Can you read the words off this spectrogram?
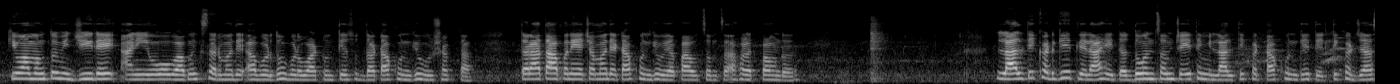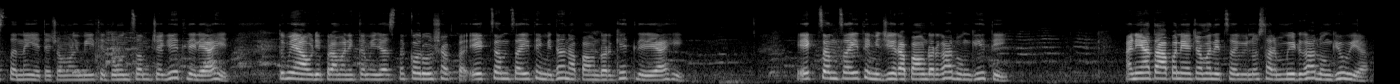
किंवा मग तुम्ही जिरे आणि ओवा मिक्सरमध्ये आबडधोबड वाटून ते सुद्धा टाकून घेऊ शकता. तर आता आपण याच्यामध्ये टाकून घेऊया पाव चमचा हळद पावडर. लाल तिखट घेतलेलं आहे तर दोन चमचे इथे मी लाल तिखट टाकून घेते. तिखट जास्त नाही आहे त्याच्यामुळे मी इथे दोन चमचे घेतलेले आहेत. तुम्ही आवडीप्रमाणे कमी जास्त करू शकता. एक चमचा इथे मी धना पावडर घेतलेले आहे. एक चमचा इथे मी जिरा पावडर घालून घेते. आणि आता आपण याच्यामध्ये चवीनुसार मीठ घालून घेऊया.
